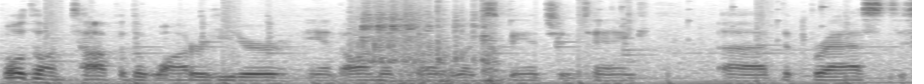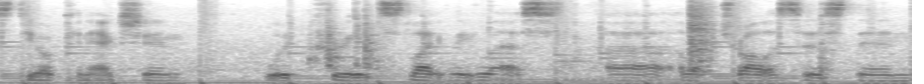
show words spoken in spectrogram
both on top of the water heater and on the thermal expansion tank. Uh, the brass to steel connection would create slightly less uh, electrolysis than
